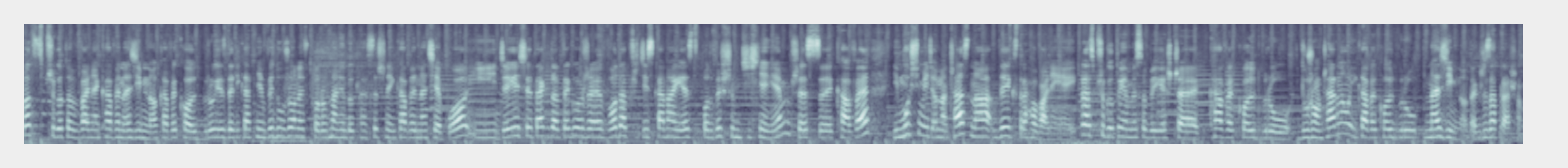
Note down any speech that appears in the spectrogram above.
Proces przygotowywania kawy na zimno, kawy cold brew jest delikatnie wydłużony w porównaniu do klasycznej kawy na ciepło i dzieje się tak dlatego, że woda przyciskana jest pod wyższym ciśnieniem przez y, kawę i musi mieć ona czas na wyekstrahowanie jej. Teraz przygotujemy sobie jeszcze kawę cold brew dużą czarną i kawę cold brew na zimno, także zapraszam.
